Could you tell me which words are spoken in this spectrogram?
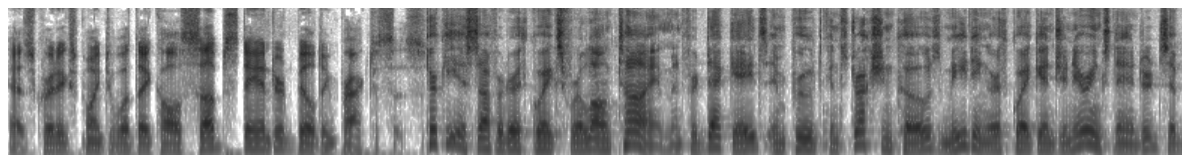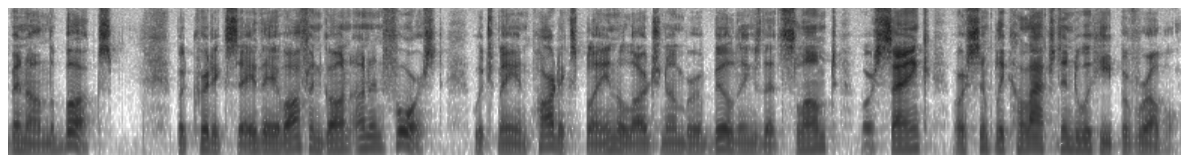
as critics point to what they call substandard building practices. Turkey has suffered earthquakes for a long time, and for decades, improved construction codes meeting earthquake engineering standards have been on the books. But critics say they have often gone unenforced, which may in part explain the large number of buildings that slumped or sank or simply collapsed into a heap of rubble.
